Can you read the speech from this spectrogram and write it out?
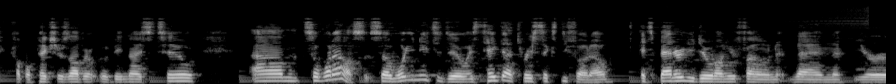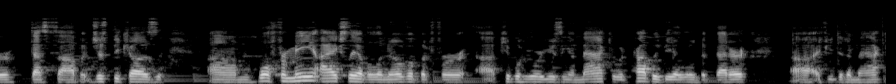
A couple pictures of it would be nice too. Um, so what else? So what you need to do is take that 360 photo. It's better you do it on your phone than your desktop, but just because. Um, well, for me, I actually have a Lenovo, but for uh, people who are using a Mac, it would probably be a little bit better uh, if you did a Mac.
